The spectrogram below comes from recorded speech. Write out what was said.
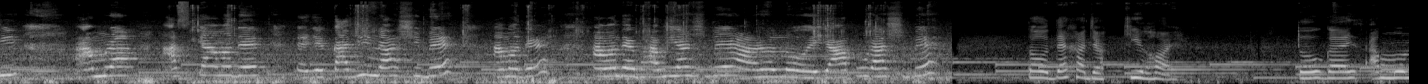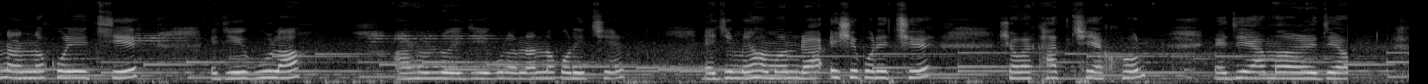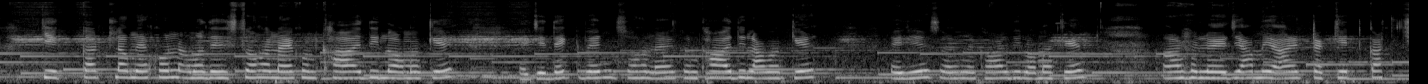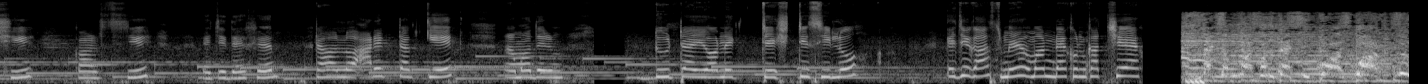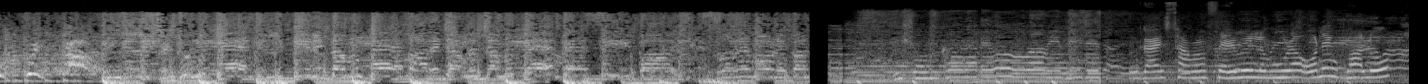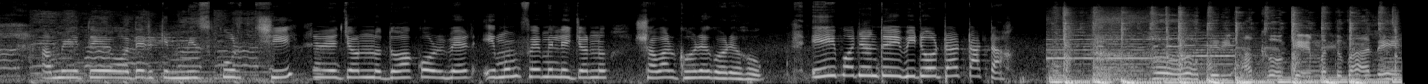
আছি। আমরা আজকে আমাদের যে কাজিন আসবে, আমাদের আমাদের ভাবি আসবে, আর হলো ওই যে আপুর আসবে। তো দেখা যাক কি হয়। তো গাইজ আম্মু রান্না করেছে। এই যে এগুলা, আর হলো এই যে এগুলো রান্না করেছে। এই যে মেহমানরা এসে পড়েছে। সবাই খাচ্ছে এখন। এই যে আমার যে কেক কাটলাম এখন। আমাদের সোহানা এখন খাওয়াই দিল আমাকে। এই যে দেখবেন, সোহানা এখন খাওয়াই দিল আমাকে। এই যে সোহানা খাওয়াই দিল আমাকে। আর হলো এই যে আমি আরেকটা কেক কাটছি কাটছি। এই যে দেখেন, এটা হলো আরেকটা কেক। আমাদের দুটাই অনেক টেস্টি ছিল। এই যে গাছ, মেহমানরা এখন খাচ্ছে আমার ফ্যামিলি পুরো অনেক ভালো। আমি এতে ওদেরকে মিস করছি। এর জন্য দোয়া করবেন, এমন ফ্যামিলির জন্য সবার ঘরে ঘরে হোক। এই পর্যন্ত এই ভিডিওটা, টাটা।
